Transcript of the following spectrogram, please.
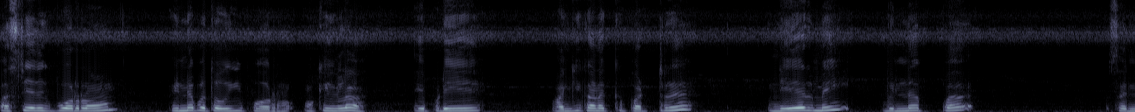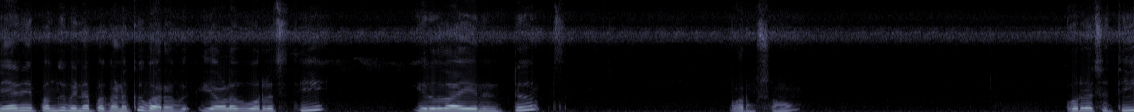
ஃபஸ்ட்டு எதுக்கு போடுறோம்? விண்ணப்ப தொகைக்கு போடுறோம். ஓகேங்களா? எப்படி? வங்கி கணக்கு பற்று நேர்மை விண்ணப்ப சார் நேரடி பங்கு விண்ணப்ப கணக்கு வரவு. எவ்வளவு? ஒரு லட்சத்தி இருபதாயிரம் இன்ட்டு ஒரு நிமிஷம். ஒரு லட்சத்தி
